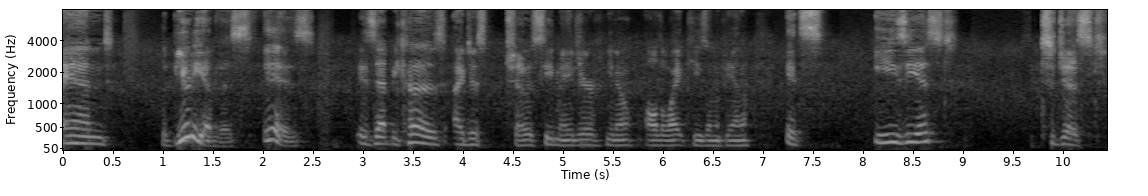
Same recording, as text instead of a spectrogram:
And the beauty of this is, is that because I just chose C major, you know, all the white keys on the piano, it's easiest to just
